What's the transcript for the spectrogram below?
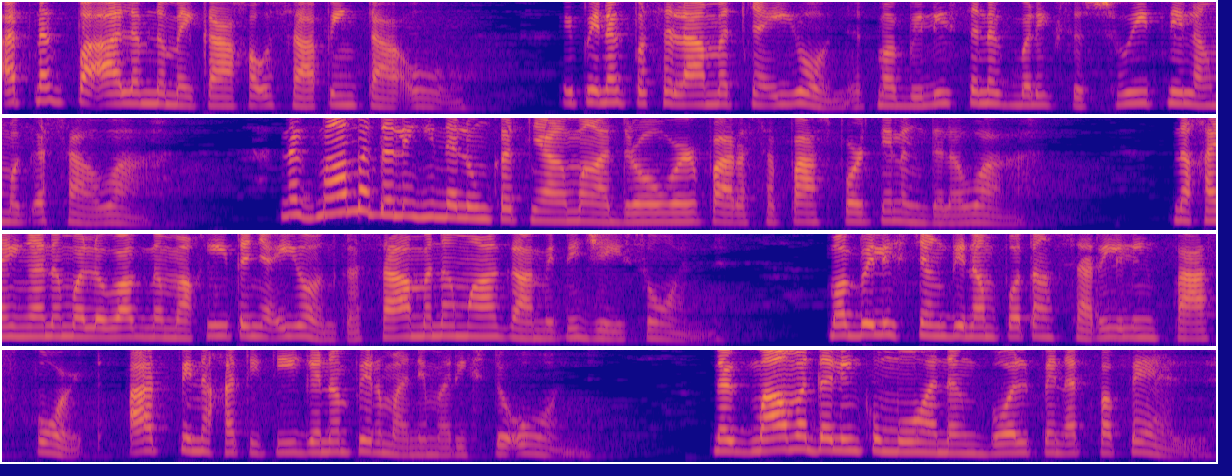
at nagpaalam na may kakausaping tao. Ipinagpasalamat niya iyon at mabilis na nagbalik sa suite nilang mag-asawa. Nagmamadaling hinalungkat niya ang mga drawer para sa passport nilang dalawa. Nakahinga ng maluwag na makita niya iyon kasama ng mga gamit ni Jason. Mabilis niyang dinampot ang sariling passport at pinakatitigan ng pirma ni Maris doon. Nagmamadaling kumuha ng ballpen at papel.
